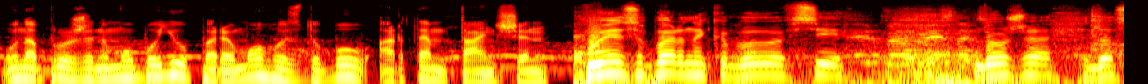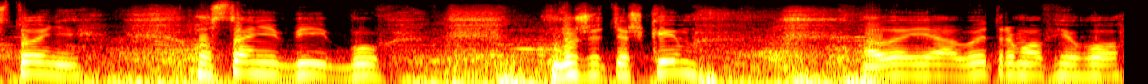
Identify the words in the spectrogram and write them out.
У напруженому бою перемогу здобув Артем Таньшин. Мої суперники були всі дуже достойні. Останній бій був дуже тяжким, але я витримав його.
